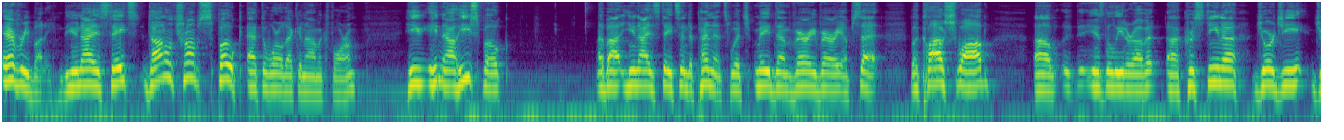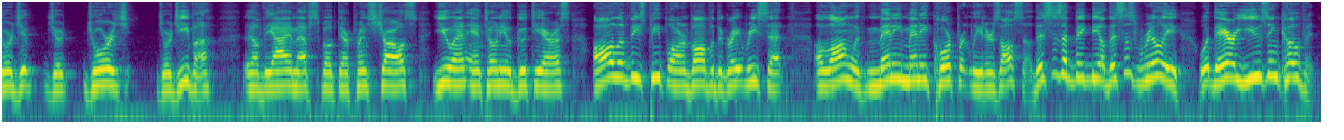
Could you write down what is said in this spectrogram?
Everybody. The United States. Donald Trump spoke at the World Economic Forum. He, he now he spoke about United States independence, which made them very, very upset. But Klaus Schwab uh, is the leader of it. Uh, Christina George, George Georgieva of the IMF spoke there. Prince Charles, UN, Antonio Gutierrez. All of these people are involved with the Great Reset, along with many, many corporate leaders also. This is a big deal. This is really what they are using COVID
